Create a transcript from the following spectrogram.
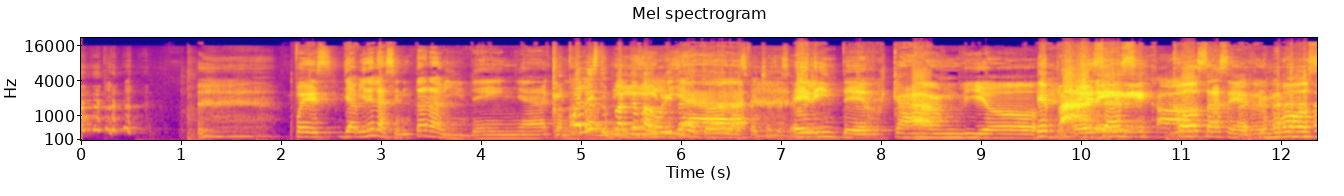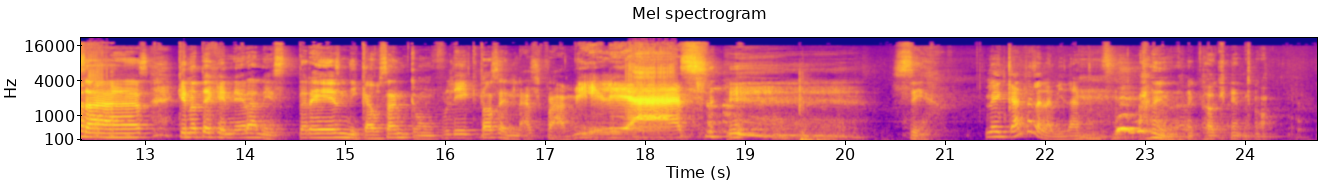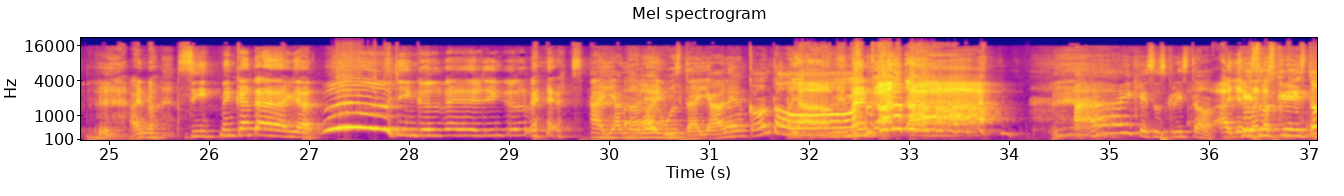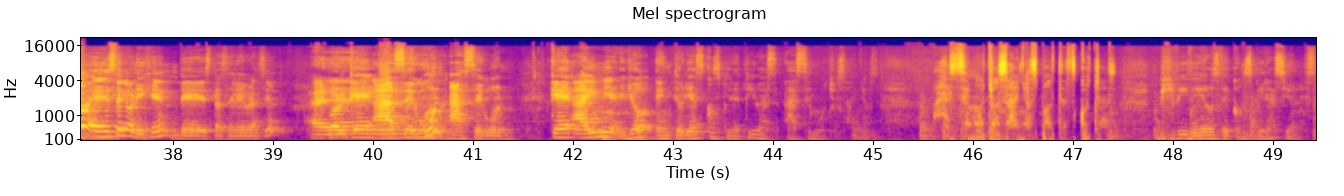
Pues ya viene la cenita navideña. ¿Qué- con la cuál es tu parte favorita de todas las fechas de semana? El intercambio. De pareja. Esas cosas hermosas que no te generan estrés ni causan conflictos en las familias. Sí. Le encanta la Navidad. Ay, no, creo que no. Ay, no. Sí, me encanta la Navidad. ¡Uh! Jingle bell, jingle bells. A ella no le gusta, a ella le encanta. Ay, a mí me encanta. Ay, Jesús Cristo. Ay, Jesús. Cristo es el origen de esta celebración. Ay. Porque a según, a según. Que ahí, mira, yo en teorías conspirativas, hace muchos años, hace muchos años, vos te escuchas, vi videos de conspiraciones.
